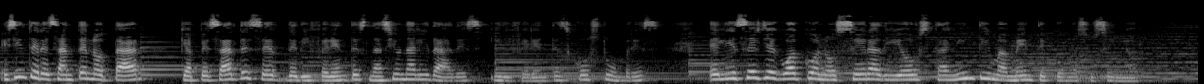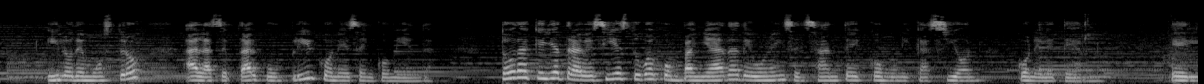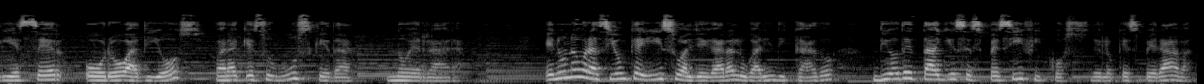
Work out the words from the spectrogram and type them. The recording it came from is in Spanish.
Es interesante notar que a pesar de ser de diferentes nacionalidades y diferentes costumbres, Eliezer llegó a conocer a Dios tan íntimamente como su Señor y lo demostró al aceptar cumplir con esa encomienda. Toda aquella travesía estuvo acompañada de una incesante comunicación con el Eterno. Eliezer oró a Dios para que su búsqueda no errara. En una oración que hizo al llegar al lugar indicado, dio detalles específicos de lo que esperaba,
